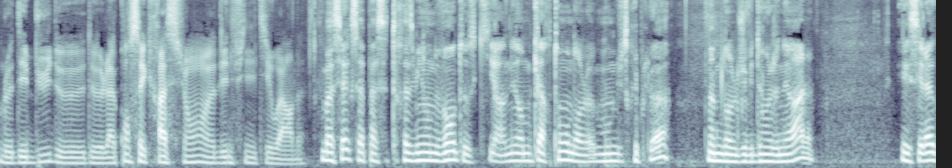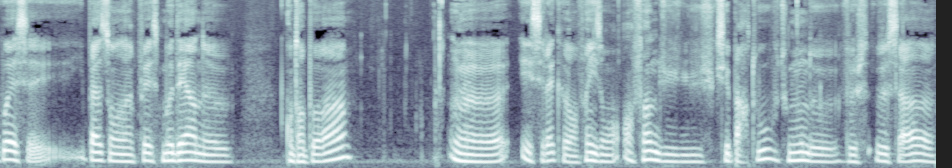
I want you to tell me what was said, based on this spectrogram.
le, début de, de la consécration euh, d'Infinity Ward. Bah, c'est vrai que ça passe à 13 millions de ventes, ce qui est un énorme carton dans le monde du AAA, même dans le jeu vidéo en général. Et c'est là quoi, c'est, il passe dans un PS moderne euh, contemporain. Euh, et c'est là qu'enfin ils ont enfin du, du succès partout. Tout le monde veut, veut ça.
